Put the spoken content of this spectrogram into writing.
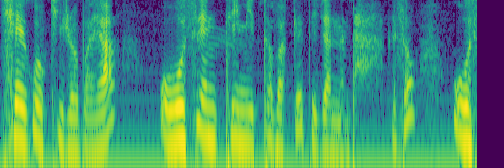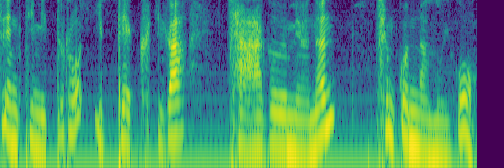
최고 길어봐야 5cm 밖에 되지 않는다. 그래서 5cm로 잎의 크기가 작으면은 층꽃나무이고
